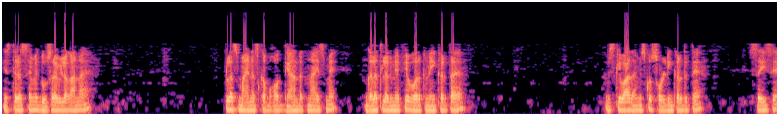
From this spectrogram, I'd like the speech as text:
इस तरह से हमें दूसरा भी लगाना है। प्लस माइनस का बहुत ध्यान रखना है इसमें। गलत लगने पे वर्क नहीं करता है। इसके बाद हम इसको सोल्डिंग कर देते हैं, सही से।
